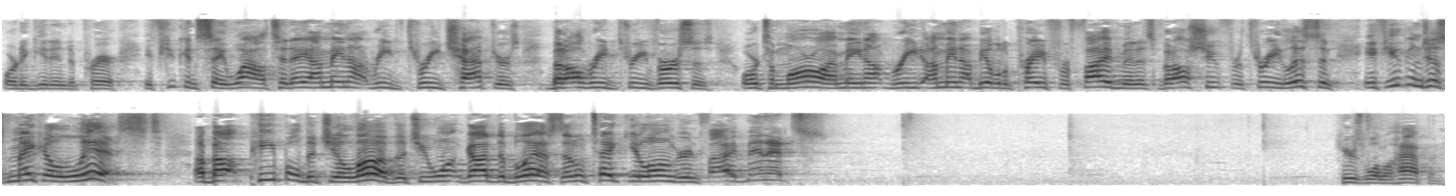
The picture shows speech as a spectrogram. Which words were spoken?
or to get into prayer, if you can say, wow, today I may not read three chapters, but I'll read three verses, or tomorrow I may not read, I may not be able to pray for five minutes, but I'll shoot for three. Listen, if you can just make a list about people that you love, that you want God to bless. That'll take you longer than five minutes. Here's what will happen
